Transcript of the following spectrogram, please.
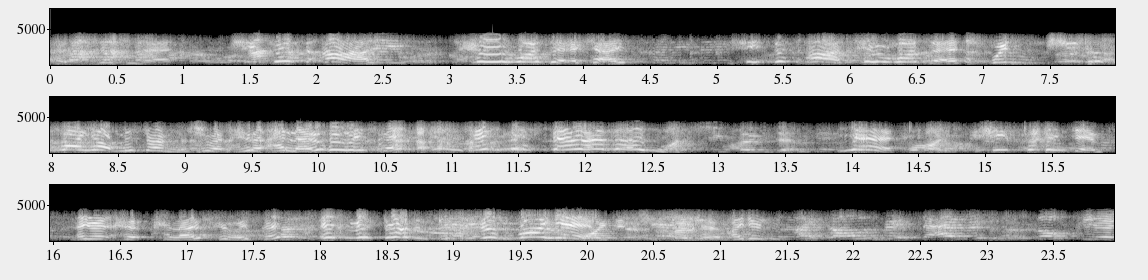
Mr. Evans, isn't it? She just asked, who was it, okay? She just asked, who was it? When she just rang up Mr. Evans, she went, hello, who is this? It's Mr. Evans! What? She phoned him. Yeah. Why? She phoned him and he went, "H- hello, who is this? It's Mr. Evans, she just rang it! Why did she phone him? I don't... I told Mr. Evans to stop you.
